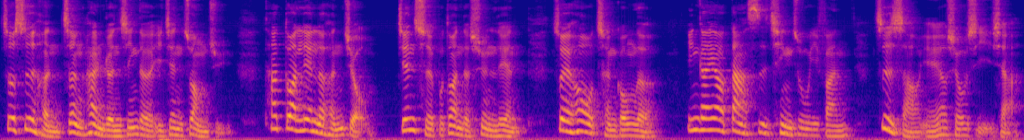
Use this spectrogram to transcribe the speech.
这是很震撼人心的一件壮举。他锻炼了很久，坚持不断的训练，最后成功了。应该要大肆庆祝一番，至少也要休息一下。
